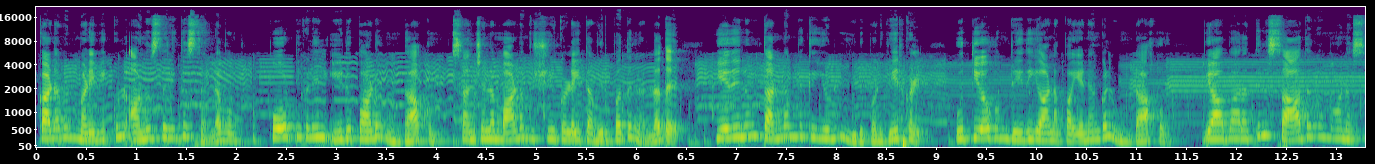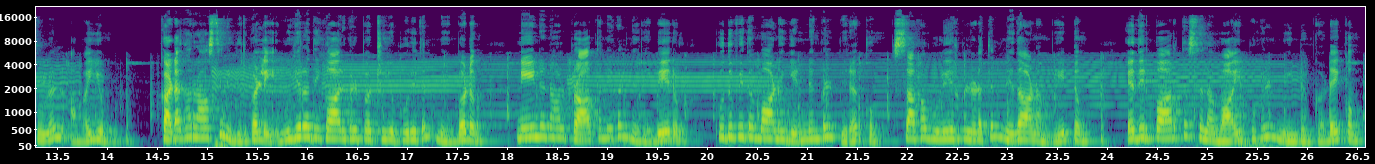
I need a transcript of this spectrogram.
கணவன் மனைவிக்குள் அனுசரித்து செல்லவும் போட்டிகளில் ஈடுபாடு உண்டாகும். சஞ்சலமான விஷயங்களை தவிர்ப்பது நல்லது. எதிலும் தன்னம்பிக்கையுடன் ஈடுபடுவீர்கள். உத்தியோகம் ரீதியான பயணங்கள் உண்டாகும். வியாபாரத்தில் சாதகமான சூழல் அமையும். கடகராசி நேயர்களே உயரதிகாரிகள் பற்றிய புரிதல் மேம்படும். நீண்ட நாள் பிரார்த்தனைகள் நிறைவேறும். புதுவிதமான எண்ணங்கள் பிறக்கும். சக ஊழியர்களிடத்தில் நிதானம் வேண்டும். எதிர்பார்த்த சில வாய்ப்புகள் மீண்டும் கிடைக்கும்.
